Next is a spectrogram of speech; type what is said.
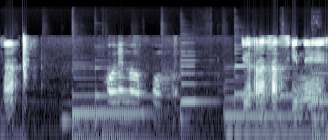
Hah? Koin apa? Ya transaksi ini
